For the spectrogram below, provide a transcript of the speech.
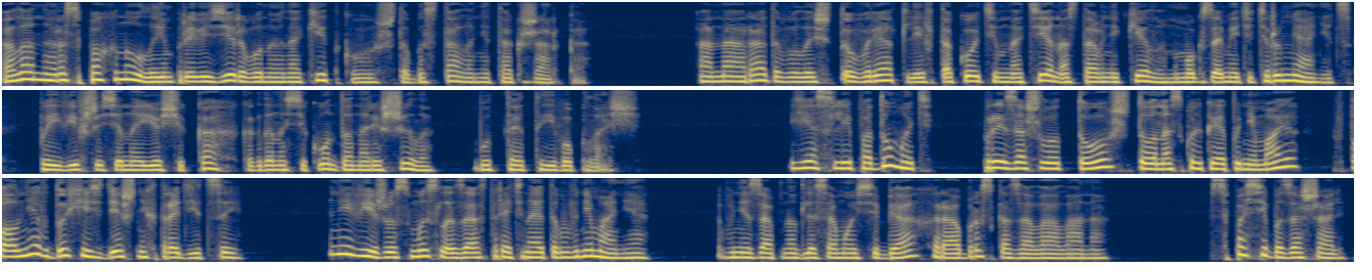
Алана распахнула импровизированную накидку, чтобы стало не так жарко. Она радовалась, что вряд ли в такой темноте наставник Келлан мог заметить румянец, появившийся на ее щеках, когда на секунду она решила, будто это его плащ. Если подумать, произошло то, что, насколько я понимаю, вполне в духе здешних традиций. Не вижу смысла заострять на этом внимание. Внезапно для самой себя храбро сказала Алана. «Спасибо за шаль.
